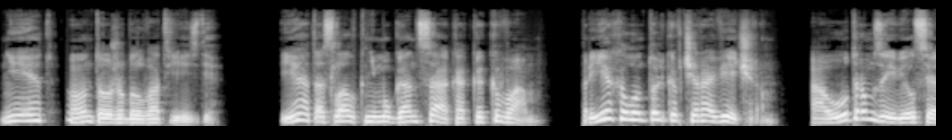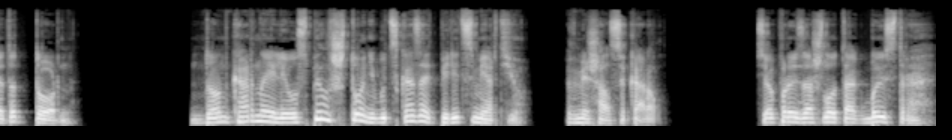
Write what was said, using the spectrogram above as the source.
Нет, он тоже был в отъезде. Я отослал к нему гонца, как и к вам. Приехал он только вчера вечером, а утром заявился этот Торн. Дон Карнелли успел что-нибудь сказать перед смертью? Вмешался Карл. Все произошло так быстро.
